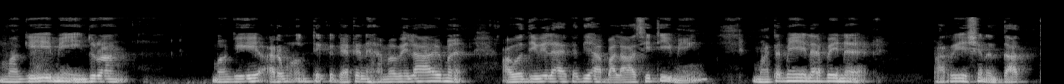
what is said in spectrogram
මගේ මේ ඉඳුරන් මගේ අරමුණුත් එක්ක ගැටෙන හැම වෙලාවෙම අවදි වෙලා එකදී ආ බලා සිටීමෙන් මට මේ ලැබෙන පරිේශන දත්ත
